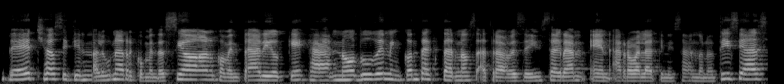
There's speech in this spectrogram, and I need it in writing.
De hecho, si tienen alguna recomendación, comentario, queja, no duden en contactarnos a través de Instagram en arroba latinizando noticias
